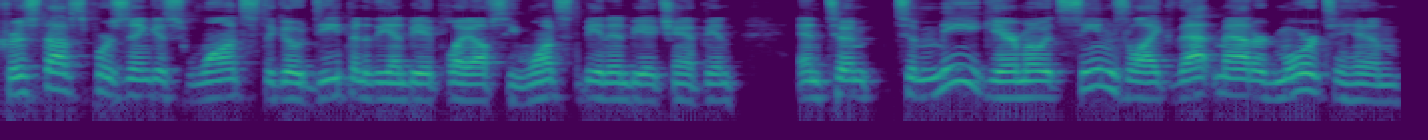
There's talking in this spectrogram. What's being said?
Kristaps Porzingis wants to go deep into the NBA playoffs. He wants to be an NBA champion. And to, to me, Guillermo, it seems like that mattered more to him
